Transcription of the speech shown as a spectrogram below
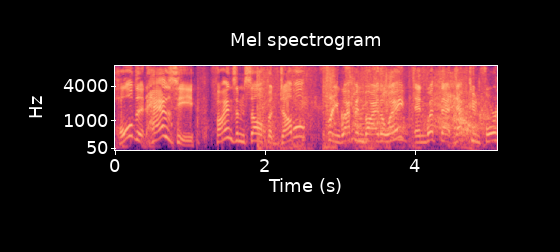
hold it has he. Finds himself a double. Free weapon, by the way, and with that Neptune 4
